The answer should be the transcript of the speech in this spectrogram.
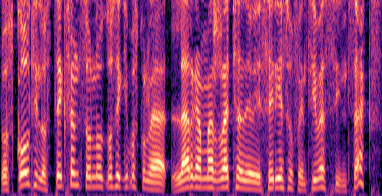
los Colts y los Texans son los dos equipos con la larga más racha de series ofensivas sin sacks.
